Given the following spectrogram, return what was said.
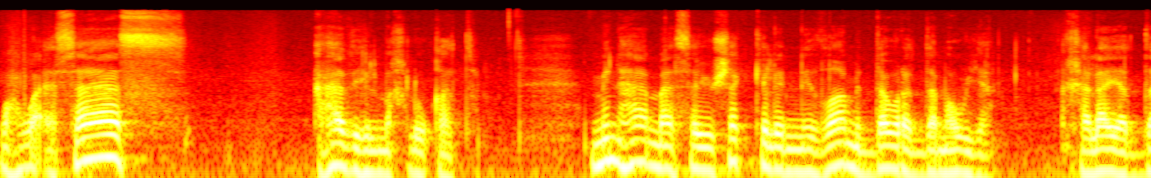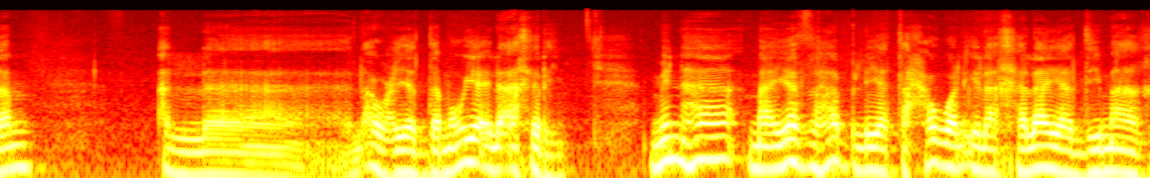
وهو أساس هذه المخلوقات. منها ما سيشكل النظام الدورة الدموية خلايا الدم الأوعية الدموية إلى آخره. منها ما يذهب ليتحول إلى خلايا دماغ.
